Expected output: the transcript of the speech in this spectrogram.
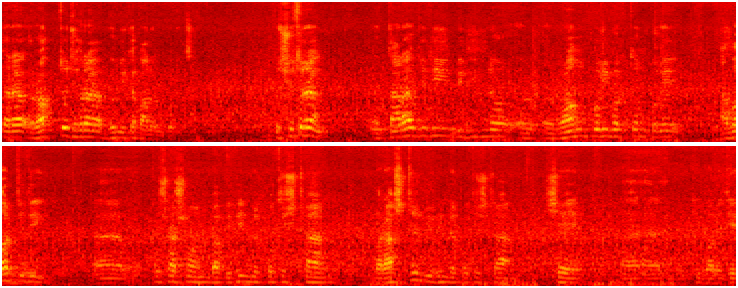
তারা রক্তঝরা ভূমিকা পালন করেছে। তো সুতরাং তারা যদি বিভিন্ন রং পরিবর্তন করে আবার যদি প্রশাসন বা বিভিন্ন প্রতিষ্ঠান বা রাষ্ট্রের বিভিন্ন প্রতিষ্ঠান সে কি বলে যে,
